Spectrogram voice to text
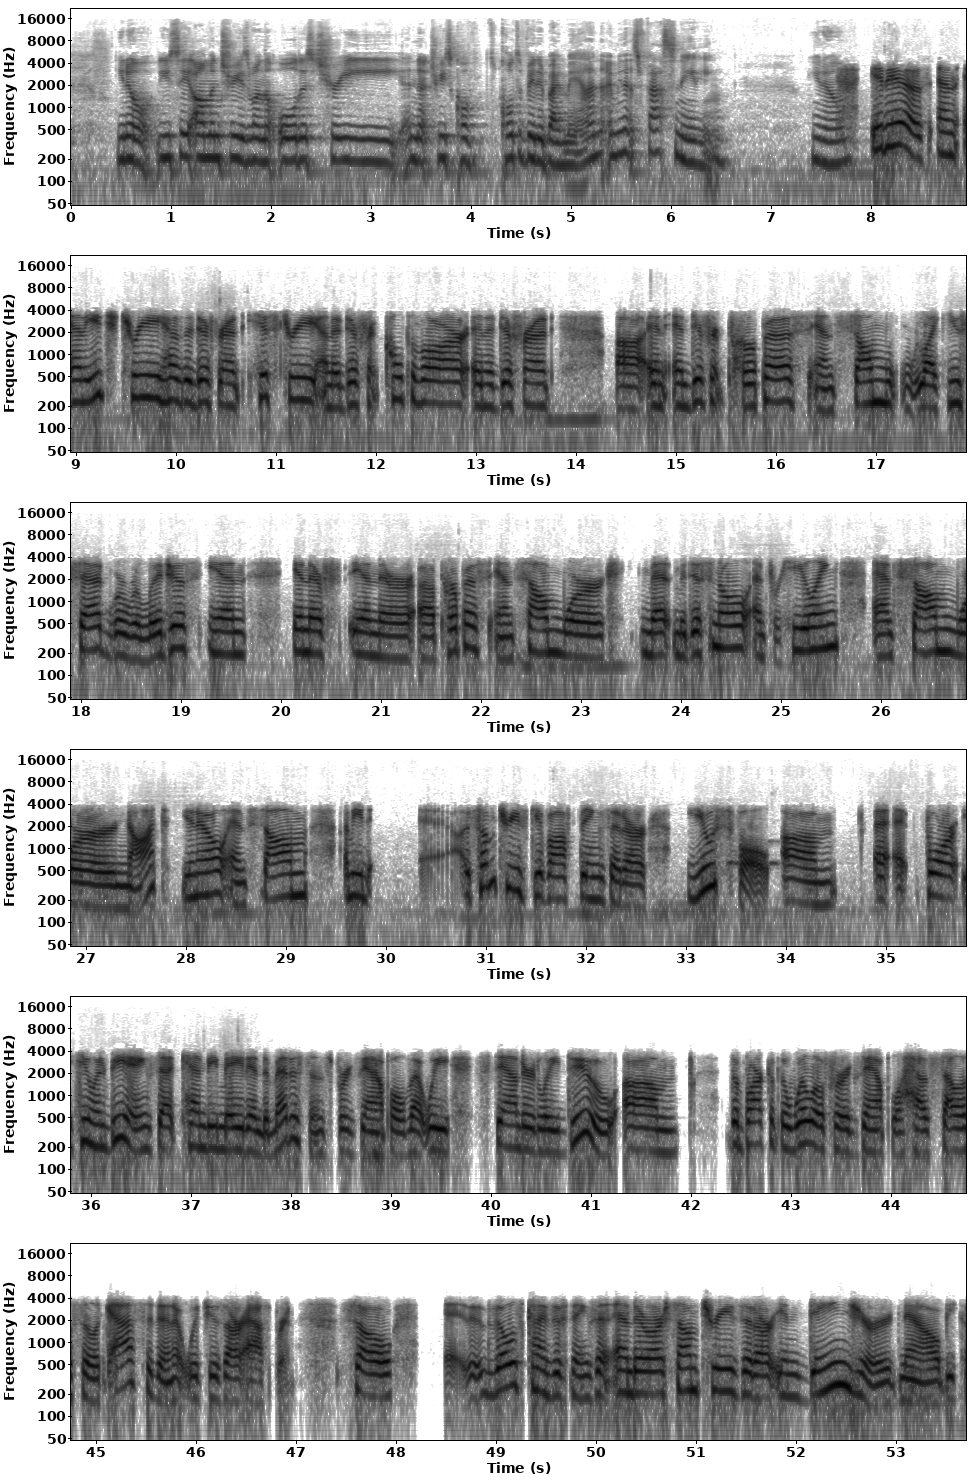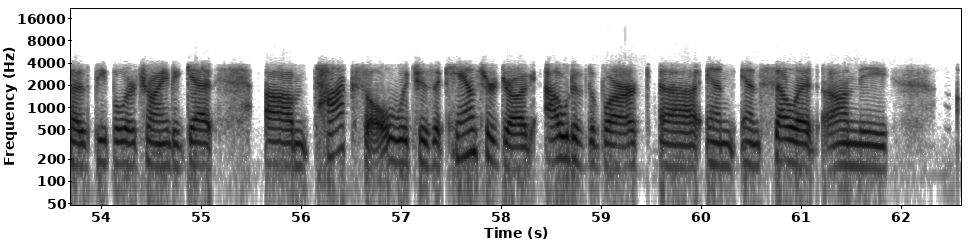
you know, you say almond tree is one of the oldest tree nut trees cul- cultivated by man. I mean, that's fascinating. You know, It is, and and each tree has a different history and a different cultivar and a different uh, and and different purpose. And some, like you said, were religious in in their in their uh, purpose, and some were medicinal and for healing, and some were not. You know, and some, I mean, uh, some trees give off things that are useful um, for human beings that can be made into medicines, for example, that we standardly do. Um, the bark of the willow, for example, has salicylic acid in it, which is our aspirin. So, uh, those kinds of things. And, and there are some trees that are endangered now because people are trying to get um, Taxol, which is a cancer drug, out of the bark uh, and and sell it on the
